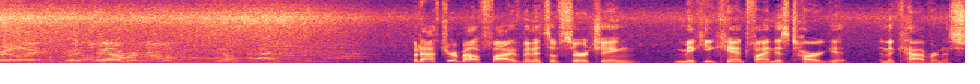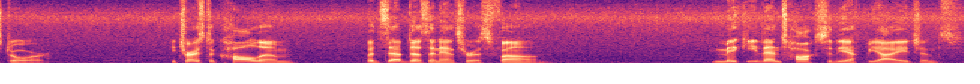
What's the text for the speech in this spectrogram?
Really? You never know. But after about five minutes of searching, Mickey can't find his target in the cavernous store. He tries to call him, but Zebb doesn't answer his phone. Mickey then talks to the FBI agents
